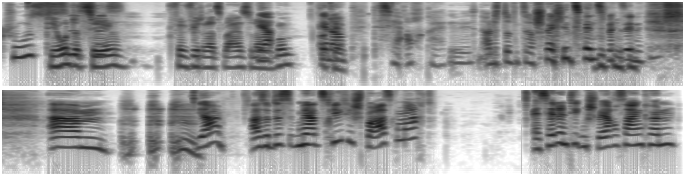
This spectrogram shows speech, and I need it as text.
Cruise. Die runterzählen. 5, 4, 3, 2, 1 und dann Ja, bumm. Genau. Okay. Das wäre auch geil gewesen. Aber das dürfen sie wahrscheinlich lizenzmäßig nicht. ähm, ja, also das, mir hat's richtig Spaß gemacht. Es hätte ein Ticken schwerer sein können,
